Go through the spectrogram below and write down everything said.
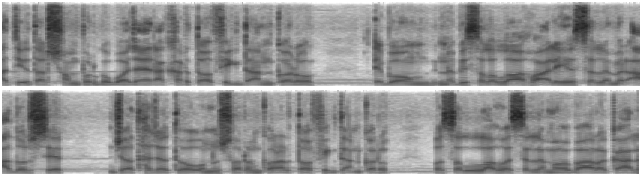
আত্মীয়তার সম্পর্ক বজায় রাখার তৌফিক দান করো এবং নবী সাল্লাহ আলী আসাল্লামের আদর্শের যথাযথ অনুসরণ করার তৌফিক দান করো। ওসল্লাহ সাল্লাম ওবারক আল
